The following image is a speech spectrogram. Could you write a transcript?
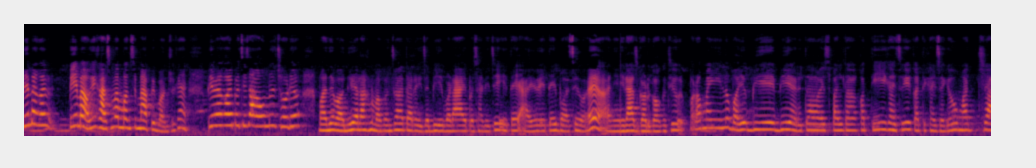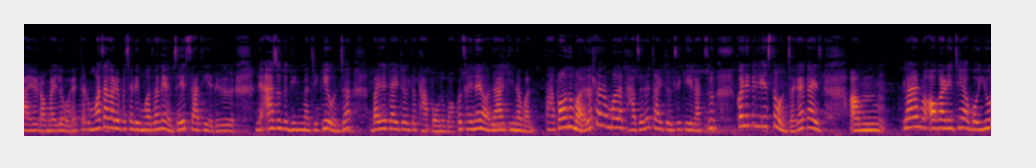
पेमा गए पेमा हो कि खासमा? म चाहिँ मापे भन्छु क्या। पेमा गएपछि चाहिँ आउनु छोड्यो। भन्दै भनिराख्नु भएको हुन्छ। तर हिजो बिहेबाट आए पछाडि चाहिँ यतै आयो यतै बस्यो है। अनि राजगढ गएको थियो। रमाइलो भयो। बिहे बिहेहरू त यसपालि त कति खाइसक्यो कति खाइसक्यो। मजा आयो रमाइलो भयो। तर मजा गरे पछाडि मजा नै हुन्छ है साथीहरू। अनि आजको दिनमा चाहिँ के हुन्छ? बाहिर टाइटल त थाहा पाउनु भएको छैनै होला। किनभने थाहा पाउनु भयो होला तर मलाई थाहा छैन टाइटल चाहिँ के राख्छु कहिले कहिले यस्तो हुन्छ क्या गाइज प्लान अगाडि चाहिँ अब यो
